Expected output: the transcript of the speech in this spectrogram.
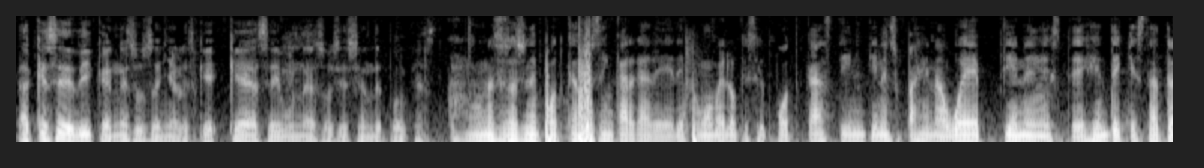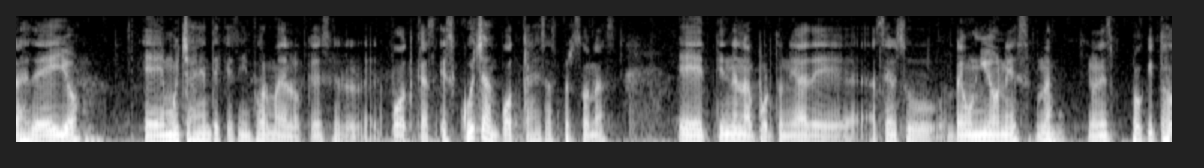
¿a qué se dedican esos señores? ¿Qué, ¿Qué, hace una asociación de podcast? Una asociación de podcast se encarga de, promover lo que es el podcasting, tienen su página web, tienen este gente que está atrás de ello, eh, mucha gente que se informa de lo que es el, podcast, escuchan podcast esas personas, eh, tienen la oportunidad de hacer sus reuniones, unas reuniones poquito,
